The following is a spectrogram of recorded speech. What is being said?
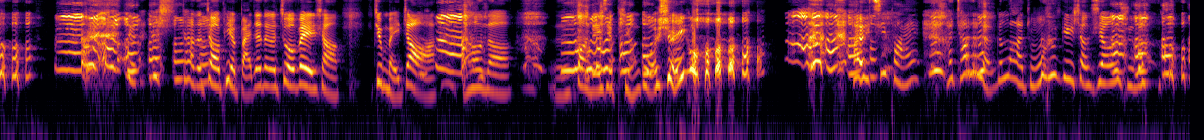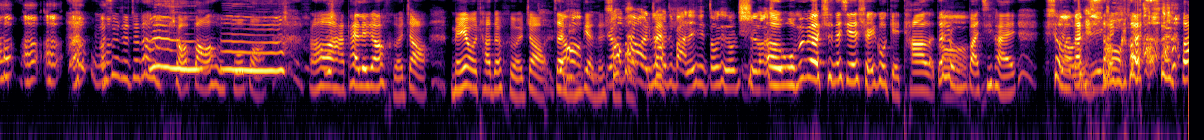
他 他的照片摆在那个座位上。就美照啊，然后呢，嗯，放着一些苹果、水果，还有鸡排，还插着两个蜡烛，跟上香似的。我们宿舍真的很耍宝，很活宝。然后还拍了一张合照，没有他的合照，在零点的时候，然后拍完之后就把那些东西都吃了。呃，我们没有吃那些水果给他了，但是我们哦把鸡排剩了大概三块四块。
